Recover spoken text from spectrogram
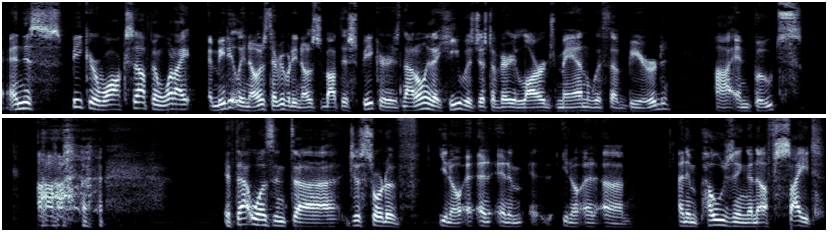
And this speaker walks up, and what I immediately noticed, everybody noticed about this speaker, is not only that he was just a very large man with a beard uh, and boots. Uh, if that wasn't uh, just sort of, you know, an, an you know, an, uh, an imposing enough sight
